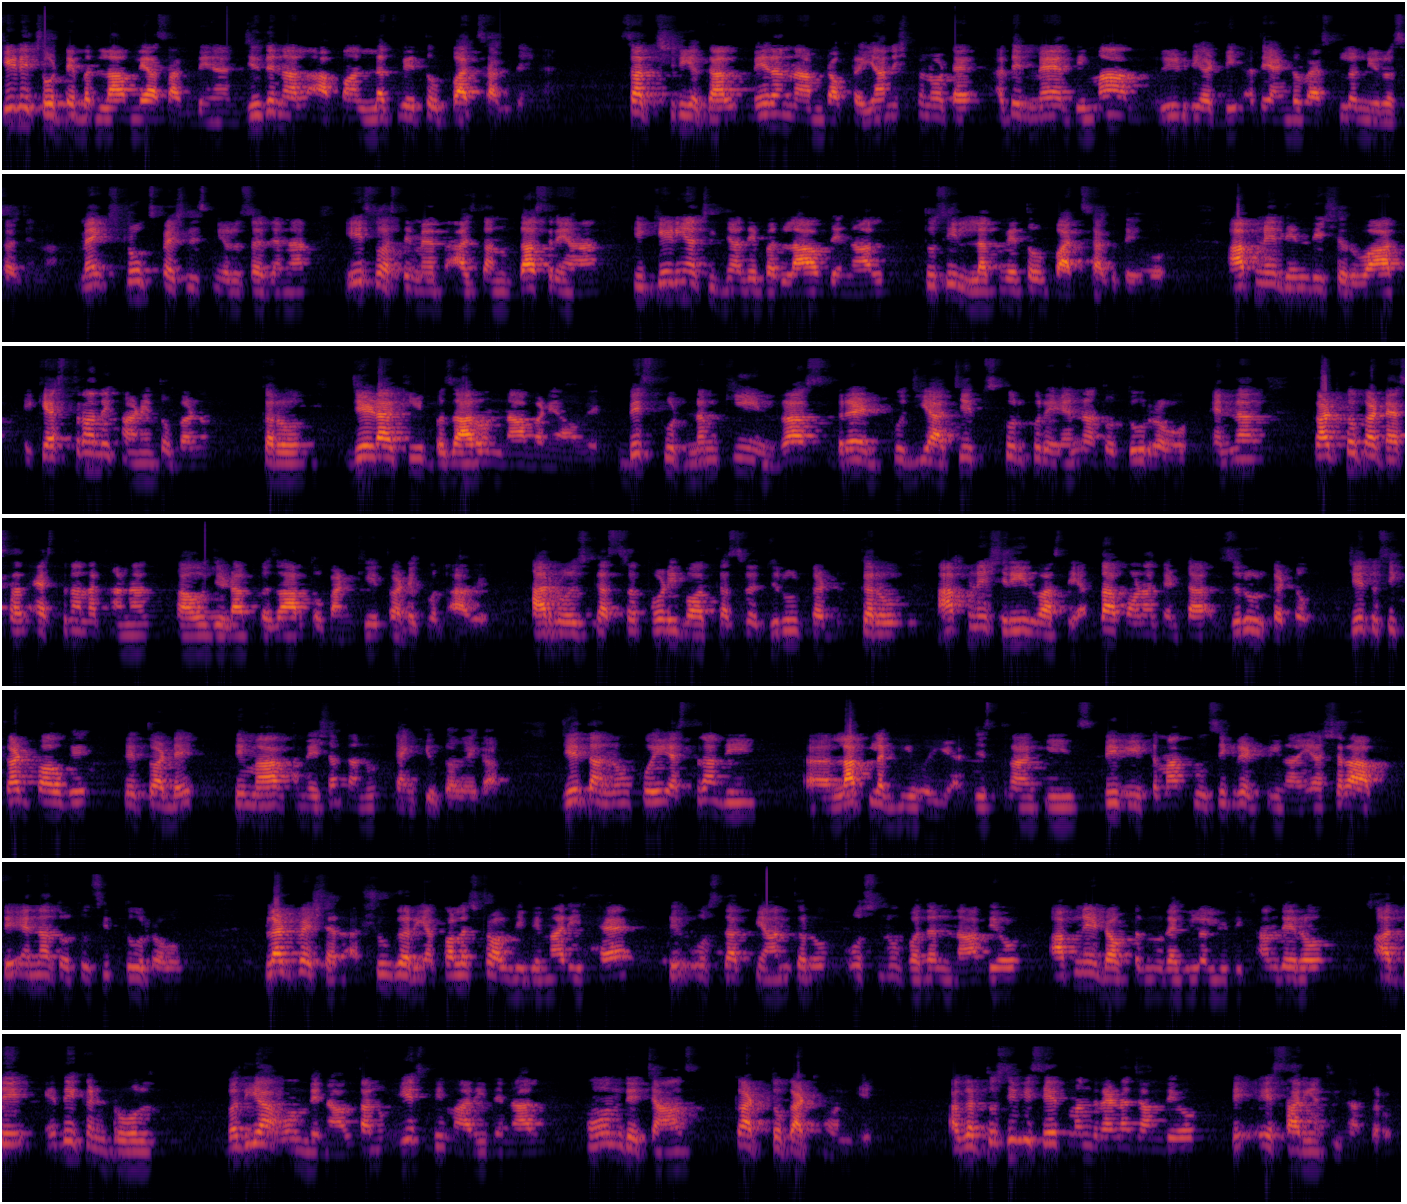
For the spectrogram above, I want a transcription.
ਕਿਹੜੇ ਛੋਟੇ ਬਦਲਾਵ ਲਿਆ ਸਕਦੇ ਹਾਂ, ਜਿਹਦੇ ਨਾਲ ਆਪਾਂ ਲਕਵੇ ਤੋਂ ਬਚ ਸਕਦੇ ਹਾਂ। ਸਤਿ ਸ਼੍ਰੀ ਅਕਾਲ, ਮੇਰਾ ਨਾਮ ਡਾਕਟਰ ਯਾਨਿਸ਼ ਪਨੋਟ ਹੈ ਅਤੇ ਮੈਂ ਦਿਮਾਗ ਰੀੜ ਦੀ ਹੱਡੀ ਅਤੇ ਐਂਡੋਵੈਸਕੂਲਰ ਨਿਊਰੋਸਰਜਨ ਹਾਂ। ਮੈਂ ਇੱਕ ਸਟ੍ਰੋਕ ਸਪੈਸ਼ਲਿਸਟ ਨਿਊਰੋਸਰਜਨ ਹਾਂ। ਇਸ ਵਾਸਤੇ ਮੈਂ ਅੱਜ ਤੁਹਾਨੂੰ ਦੱਸ ਰਿਹਾ ਹਾਂ ਕਿ ਕਿਹੜੀਆਂ ਚੀਜ਼ਾਂ ਦੇ ਬਦਲਾਵ ਦੇ ਨਾਲ ਤੁਸੀਂ ਲਕਵੇ ਤੋਂ ਬਚ ਸਕਦੇ ਹੋ। ਆਪਣੇ ਦਿਨ ਦੀ ਸ਼ੁਰੂਆਤ ਇੱਕ ਇਸ ਤਰ੍ਹਾਂ ਦੇ ਖਾਣੇ ਤੋਂ ਬਣ ਕਰੋ ਜਿਹੜਾ ਕਿ ਬਾਜ਼ਾਰੋਂ ਨਾ ਬਣਿਆ ਹੋਵੇ। ਬਿਸਕੁਟ, ਨਮਕੀਨ, ਰਸ, ਬ੍ਰੈਡ, ਭੁਜੀਆ, ਚਿਪਸ, ਕੁਰਕੁਰੇ, ਇਹਨਾਂ ਤੋਂ ਦੂਰ ਰਹੋ। ਇਹਨਾਂ ਘੱਟ ਤੋਂ ਘੱਟ ਇਸ ਤਰ੍ਹਾਂ ਦਾ ਖਾਣਾ ਖਾਓ ਜਿਹੜਾ ਬਾਜ਼ਾਰ ਤੋਂ ਬਣ ਕੇ ਤੁਹਾਡੇ ਕੋਲ ਆਵੇ। ਹਰ ਰੋਜ਼ ਕਸਰਤ ਥੋੜੀ ਬਹੁਤ ਕਸਰਤ ਜ਼ਰੂਰ ਕੱਢ- ਕਰੋ। ਆਪਣੇ ਸਰੀਰ ਵਾਸਤੇ ਅੱਧਾ ਪੌਣਾ ਘੰਟਾ ਜ਼ਰੂਰ ਕੱਢੋ। ਜੇ ਤੁਸੀਂ ਕੱਢ ਪਾਓਗੇ, ਤੇ ਤੁਹਾਡੇ ਦਿਮਾਗ ਹਮੇਸ਼ਾ ਤੁਹਾਨੂੰ ਥੈਂਕ ਯੂ ਕਹੇਗਾ। ਜੇ ਤੁਹਾਨੂੰ ਕੋਈ ਇਸ ਤਰ੍ਹਾਂ ਦੀ ਲੱਤ ਲੱਗੀ ਹੋਈ ਹੈ, ਜਿਸ ਤਰ੍ਹਾਂ ਕਿ ਬੀੜੀ ਤਮਾਕੂ, ਸਿਗਰਟ ਪੀਣਾ ਜਾਂ ਸ਼ਰਾਬ, ਤੇ ਇਹਨਾਂ ਤੋਂ ਤੁਸੀਂ ਦੂਰ ਰਹੋ। ਬਲੱਡ ਪ੍ਰੈਸ਼ਰ ਸ਼ੂਗਰ ਜਾਂ ਕੋਲੇਸਟ੍ਰੋਲ ਦੀ ਬਿਮਾਰੀ ਹੈ, ਤੇ ਉਸ ਦਾ ਧਿਆਨ ਕਰੋ, ਉਸ ਨੂੰ ਵਧਣ ਨਾ ਦਿਓ। ਆਪਣੇ ਡਾਕਟਰ ਨੂੰ ਰੈਗੂਲਰਲੀ ਦਿਖਾਉਂਦੇ ਰਹੋ, ਅਤੇ ਇਹਦੇ ਕੰਟਰੋਲ ਵਧੀਆ ਹੋਣ ਦੇ ਨਾਲ, ਤੁਹਾਨੂੰ ਇਸ ਬਿਮਾਰੀ ਦੇ ਨਾਲ ਹੋਣ ਦੇ ਚਾਂਸ ਘੱਟ ਤੋਂ ਘੱਟ ਹੋਣਗੇ। ਅਗਰ ਤੁਸੀਂ ਵੀ ਸਿਹਤਮੰਦ ਰਹਿਣਾ ਚਾਹੁੰਦੇ ਹੋ, ਤੇ ਇਹ ਸਾਰੀਆਂ ਚੀਜ਼ਾਂ ਕਰੋ।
